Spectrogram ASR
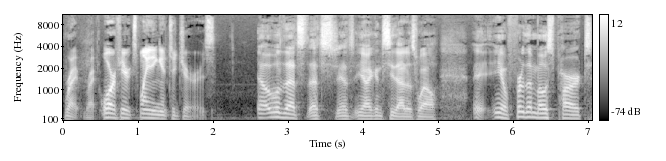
Right, right. or if you're explaining it to jurors. Oh, well, that's, that's that's yeah, I can see that as well. You know, for the most part,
